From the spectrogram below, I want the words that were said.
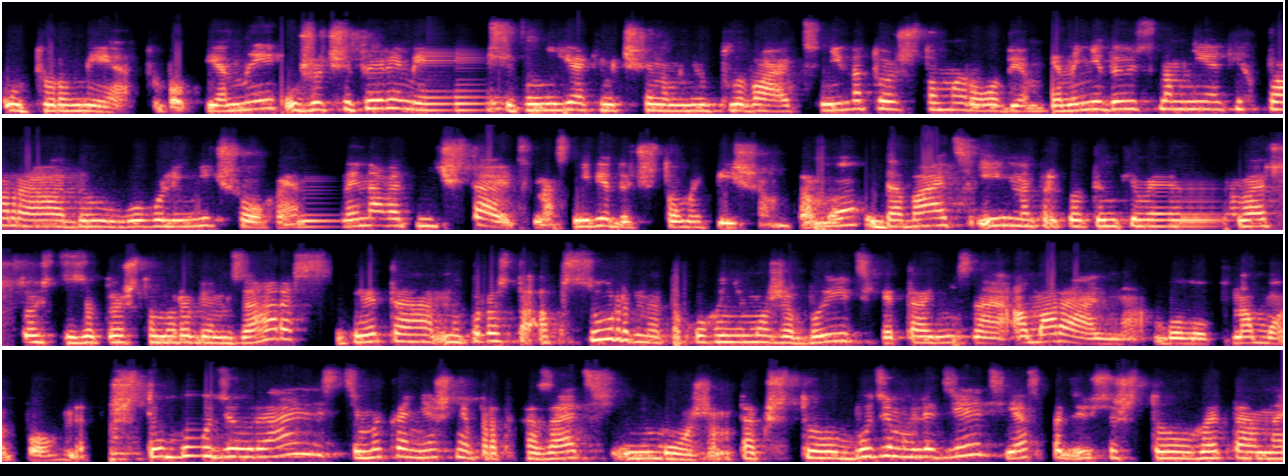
у турме. То бок яны ўжо чатыры месяцы ніякім чынам не ўплываюць ні на тое что мы робім яны не даюць нам ніякіх парадаў увогуле нічога яны нават не читаюць нас не ведаюць что мы пішам таму даваць ім напрыклад інківаць штосьці за то что мы робім зараз гэта ну просто абсурдна такого не можа быць это не знаю амаральна было б на мой погляд. Что будзе ў рэальнасці мы канешне прадказаць не можем. Так что будем глядзець я спадзяюся что гэта на,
